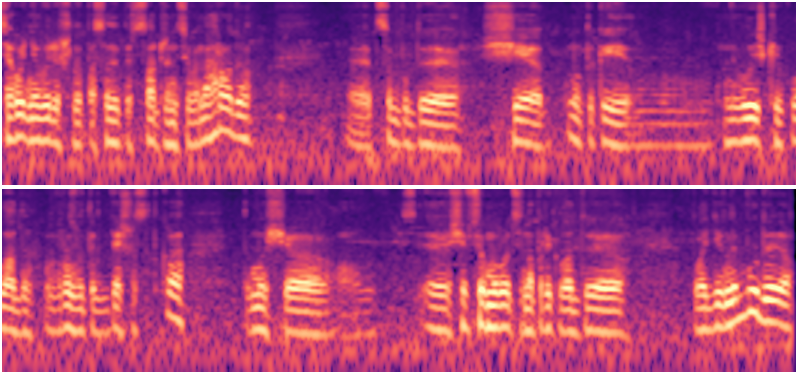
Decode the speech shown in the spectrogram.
Сьогодні вирішили посадити саджанці винограду. Е, Це буде ще ну, такий невеличкий вклад в розвиток дитячого садка, тому що е, ще в цьому році, наприклад, е, плодів не буде,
